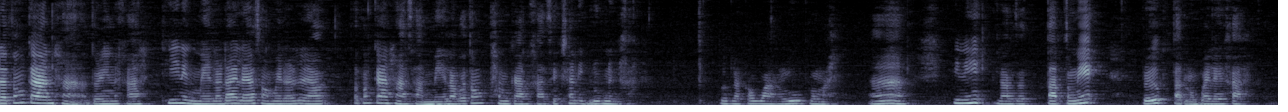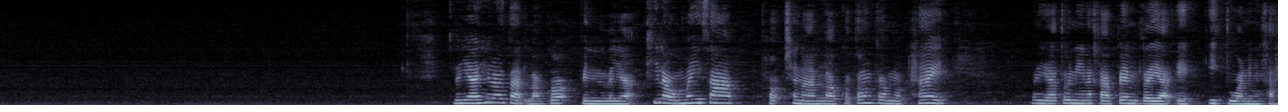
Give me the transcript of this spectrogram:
เราต้องการหาตัวนี้นะคะ ที่ 1 เมตรเราได้แล้ว 2 เมตรเราได้แล้ว เราต้องการหา 3 เมตร เราก็ต้องทำการคัดเซกชันอีกรูปหนึ่งค่ะปึ๊บแล้วก็วางรูปลงมาอ่าทีนี้เราจะตัดตรงนี้ปึ๊บตัดลงไปเลยค่ะระยะที่เราตัดเราก็เป็นระยะที่เราไม่ทราบ เพราะฉะนั้นเราก็ต้องกำหนดให้ระยะตัวนี้นะคะ เป็นระยะ x อีกตัวหนึ่งค่ะ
